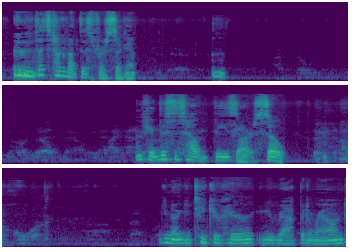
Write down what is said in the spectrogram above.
let's talk about this for a second. Okay, this is how these are. So, you know, you take your hair, you wrap it around,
